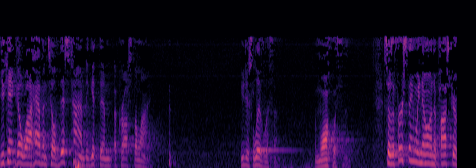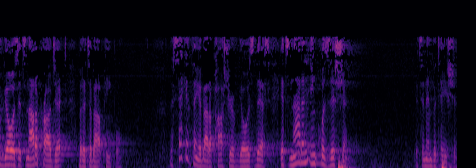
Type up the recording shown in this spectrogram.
you can't go, well, I have until this time to get them across the line. you just live with them and walk with them. So the first thing we know in the posture of go is it's not a project, but it's about people. The second thing about a posture of go is this it's not an inquisition, it's an invitation.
